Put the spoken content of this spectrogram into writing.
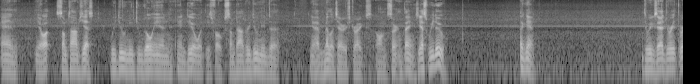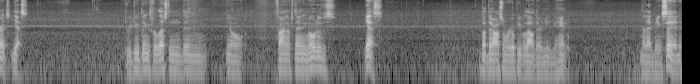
And you know what? Sometimes, yes, we do need to go in and deal with these folks. Sometimes we do need to, you have military strikes on certain things. Yes, we do. Again, do we exaggerate threats? Yes. Do we do things for less than, than you know, fine upstanding motives? Yes. But there are some real people out there that need to be handled. Now, that being said,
